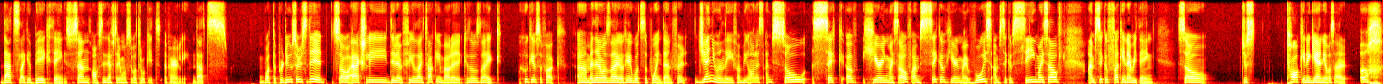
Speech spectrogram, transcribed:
That's like a big thing. Så sen avsnitt efter det måste vara tråkigt, apparently. That's what the producers did. So I actually didn't feel like talking about it because I was like, who gives a fuck? Um, and then I was like, okay, what's the point then? For genuinely, if I'm being honest, I'm so sick of hearing myself. I'm sick of hearing my voice. I'm sick of seeing myself. I'm sick of fucking everything. So just talking again, var så här, ugh.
